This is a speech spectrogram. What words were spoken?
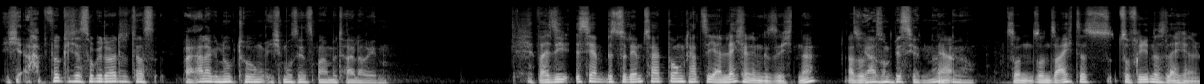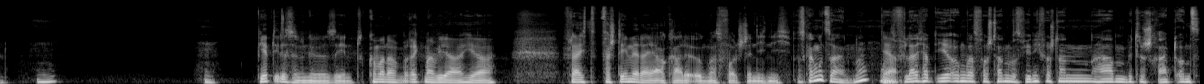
Ich habe wirklich das so gedeutet, dass bei aller Genugtuung, ich muss jetzt mal mit Tyler reden. Weil sie ist ja bis zu dem Zeitpunkt hat sie ja ein Lächeln im Gesicht, ne? Also Ja, so ein bisschen, ne? Ja. Genau. so, ein, so ein seichtes, zufriedenes Lächeln. Mhm. Hm. Wie habt ihr das denn gesehen? Können wir doch direkt mal wieder hier. Vielleicht verstehen wir da ja auch gerade irgendwas vollständig nicht. Das kann gut sein, ne? Also Ja. vielleicht habt ihr irgendwas verstanden, was wir nicht verstanden haben. Bitte schreibt uns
